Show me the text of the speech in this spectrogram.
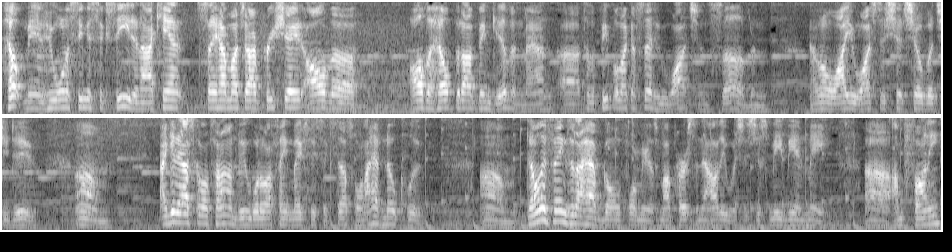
help me and who want to see me succeed. And I can't say how much I appreciate all the all the help that I've been given, man. Uh, to the people, like I said, who watch and sub, and I don't know why you watch this shit show, but you do. Um, I get asked all the time, dude, what do I think makes me successful? And I have no clue. Um, the only things that I have going for me is my personality, which is just me being me. Uh, I'm funny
